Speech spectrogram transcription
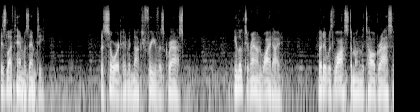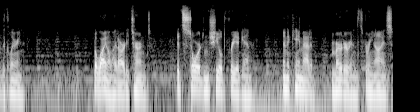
his left hand was empty. The sword had been knocked free of his grasp. He looked around wide-eyed, but it was lost among the tall grass of the clearing. The Lynel had already turned, its sword and shield free again, and it came at him, murder in its green eyes.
